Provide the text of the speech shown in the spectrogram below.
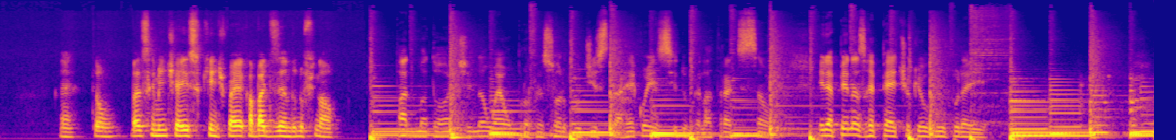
Né? Então, basicamente é isso que a gente vai acabar dizendo no final. Padma Dorje não é um professor budista reconhecido pela tradição. Ele apenas repete o que ouviu por aí.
